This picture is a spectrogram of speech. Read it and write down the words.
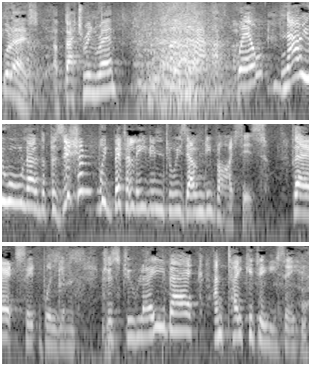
What as? A battering ram? Well, now you all know the position, we'd better leave him to his own devices. That's it, William. Just you lay back and take it easy. Oh,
